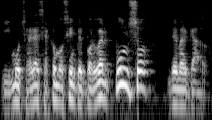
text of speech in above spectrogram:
y muchas gracias como siempre por ver Pulso de Mercado.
